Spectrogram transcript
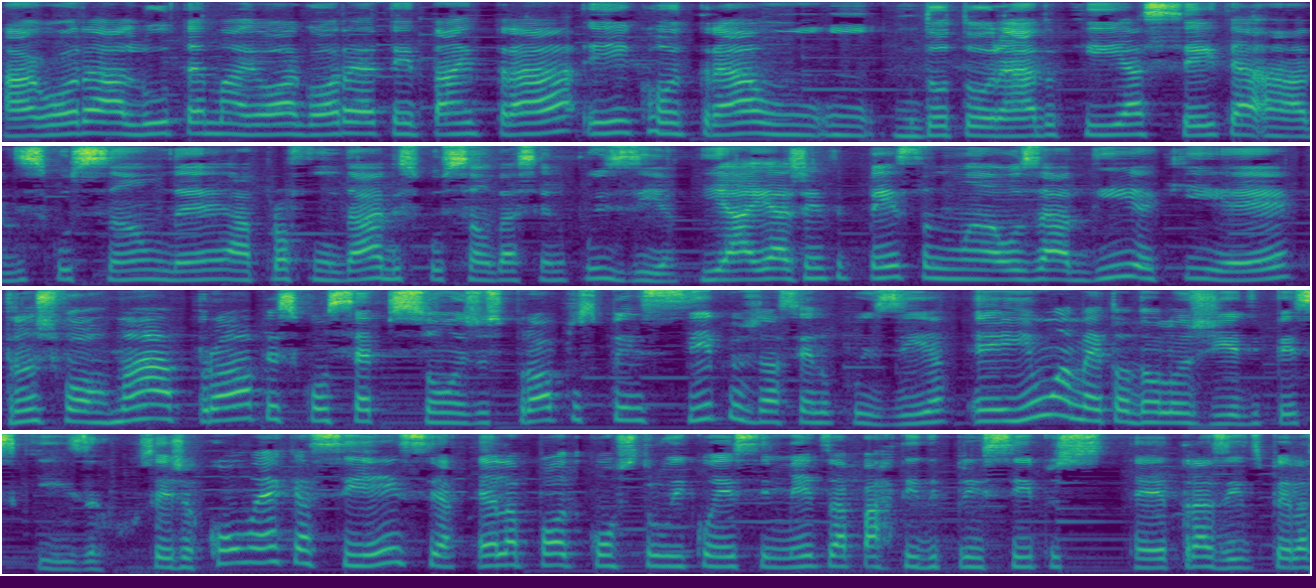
Agora a luta é maior, agora é tentar entrar e encontrar um, um, um doutorado que aceite a discussão, né? Aprofundar a discussão da sendo poesia. E aí a gente pensa numa ousadia que é transformar as próprias concepções, os próprios princípios da sendo poesia em uma metodologia de pesquisa, ou seja, como é que a ciência ela pode construir conhecimentos a partir de princípios é, trazidos pela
